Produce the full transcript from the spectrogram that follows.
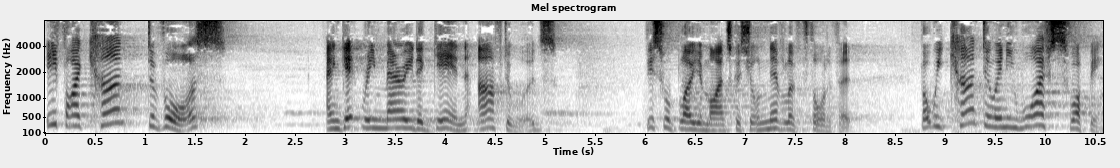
if I can't divorce and get remarried again afterwards, this will blow your minds because you'll never have thought of it. But we can't do any wife swapping.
